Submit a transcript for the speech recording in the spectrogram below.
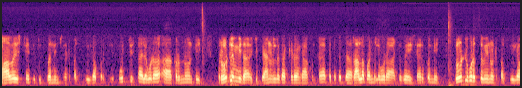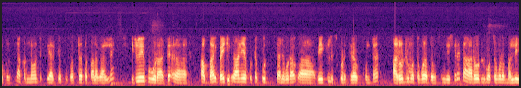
మావోయిస్టులు అయితే దిగ్బంధించినట్టు పరిస్థితి కాబట్టి పూర్తి స్థాయిలో కూడా అక్కడ ఉన్నటువంటి రోడ్ల మీద బ్యానర్లు కట్టడం కాకుండా పెద్ద పెద్ద రాళ్ళ బండలు కూడా అడ్డుగా వేశారు. కొన్ని రోడ్లు కూడా తొమ్మినటువంటి పరిస్థితి కాబట్టి అక్కడ ఉన్నటువంటి సిఆర్పిఎఫ్ భద్రత బలగాల్ని ఇటువైపు కూడా అంటే బయటికి రానియకుండా పూర్తి స్థాయిలో కూడా వెహికల్స్ కూడా తిరగకుండా ఆ రోడ్లు మొత్తం కూడా ధ్వంసం చేశారు. అయితే ఆ రోడ్లు మొత్తం కూడా మళ్ళీ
